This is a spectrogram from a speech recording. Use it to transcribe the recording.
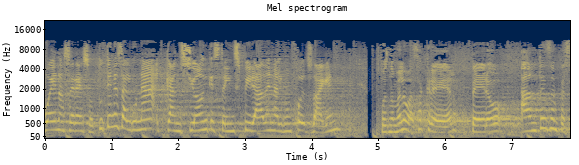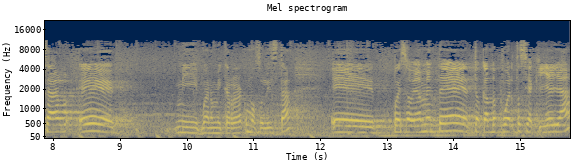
pueden hacer eso. ¿Tú tienes alguna canción que esté inspirada en algún Volkswagen? Pues no me lo vas a creer, pero antes de empezar eh, mi, bueno, mi carrera como solista, eh, pues obviamente tocando puertos y aquí y allá,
